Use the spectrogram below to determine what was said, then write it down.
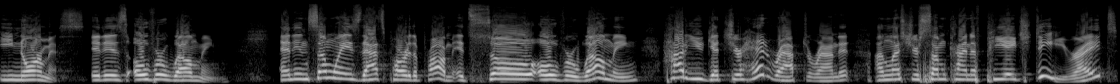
enormous, it is overwhelming. And in some ways, that's part of the problem. It's so overwhelming. How do you get your head wrapped around it unless you're some kind of PhD, right?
